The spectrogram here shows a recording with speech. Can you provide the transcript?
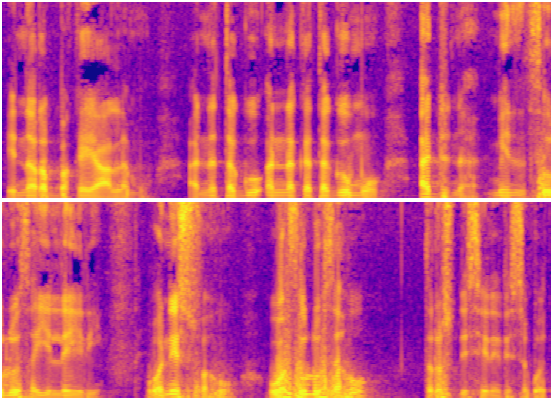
inna rabbaka ya'lamu anna tagu annaka tagumu adna min thulutsai laili wa nisfahu wa thulutsahu terus di sini disebut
